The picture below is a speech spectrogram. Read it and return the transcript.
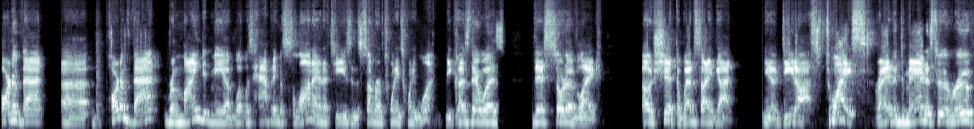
part of that uh, part of that reminded me of what was happening with Solana NFTs in the summer of 2021 because there was this sort of like, oh shit, the website got you know, DDoS twice, right? The demand is through the roof,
